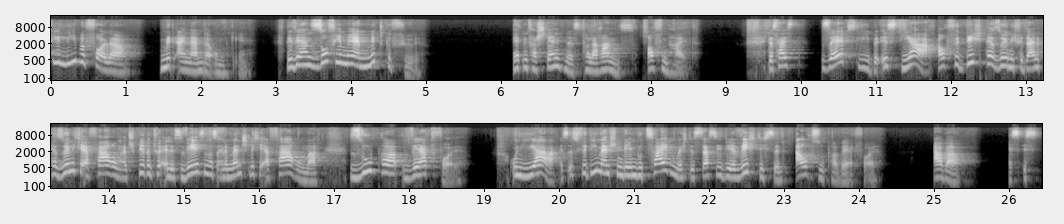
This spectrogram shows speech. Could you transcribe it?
viel liebevoller miteinander umgehen. Wir wären so viel mehr im Mitgefühl. Wir hätten Verständnis, Toleranz, Offenheit. Das heißt, Selbstliebe ist ja auch für dich persönlich, für deine persönliche Erfahrung als spirituelles Wesen, was eine menschliche Erfahrung macht, super wertvoll. Und ja, es ist für die Menschen, denen du zeigen möchtest, dass sie dir wichtig sind, auch super wertvoll. Aber es ist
